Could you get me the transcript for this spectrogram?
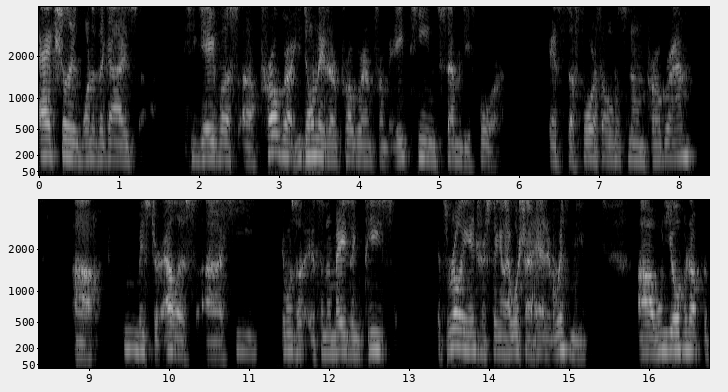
actually one of the guys. He gave us a program. He donated a program from 1874. It's the fourth oldest known program. Uh, Mr. Ellis. Uh, he it was a, it's an amazing piece. It's really interesting, and I wish I had it with me. Uh, when you open up the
